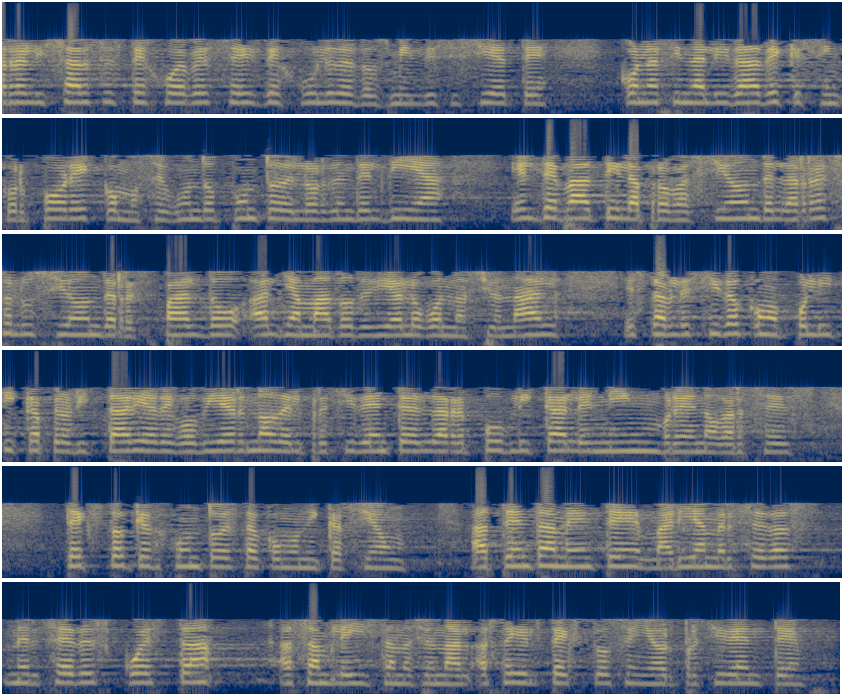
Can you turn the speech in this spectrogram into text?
a realizarse este jueves 6 de julio de 2017 con la finalidad de que se incorpore como segundo punto del orden del día el debate y la aprobación de la resolución de respaldo al llamado de diálogo nacional establecido como política prioritaria de gobierno del presidente de la República, Lenín Moreno Garcés Texto que adjunto a esta comunicación. Atentamente, María Mercedes, Mercedes Cuesta, asambleísta nacional. Hasta ahí el texto, señor presidente.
